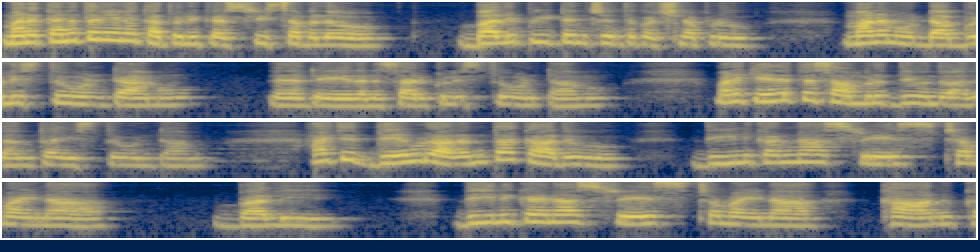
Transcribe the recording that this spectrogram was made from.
మన కనతలైన కథోలిక శ్రీసభలో బలిపీఠం చెంతకు వచ్చినప్పుడు మనము డబ్బులు ఇస్తూ ఉంటాము లేదంటే ఏదైనా సరుకులు ఇస్తూ ఉంటాము. మనకి ఏదైతే సమృద్ధి ఉందో అదంతా ఇస్తూ ఉంటాము. అయితే దేవుడు అదంతా కాదు దీనికన్నా శ్రేష్టమైన బలి దీనికైనా శ్రేష్టమైన కానుక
